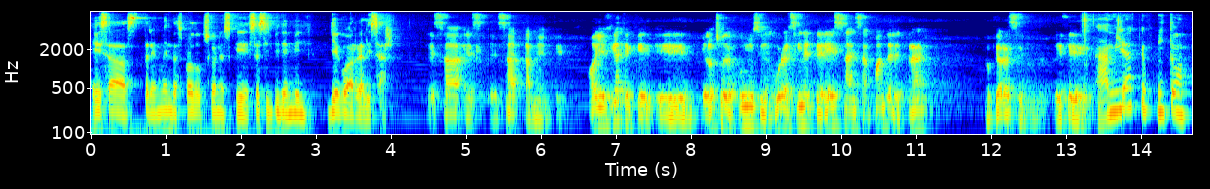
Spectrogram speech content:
esas tremendas producciones que Cecil B. DeMille llegó a realizar. Esa, es, exactamente. Oye, fíjate que eh, el 8 de junio se inaugura el Cine Teresa en San Juan de Letrán, lo que ahora se deje... Ah, mira, qué bonito.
